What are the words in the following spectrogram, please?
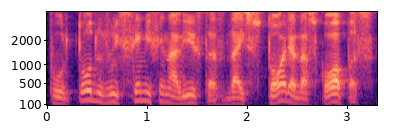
por todos os semifinalistas da história das Copas.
